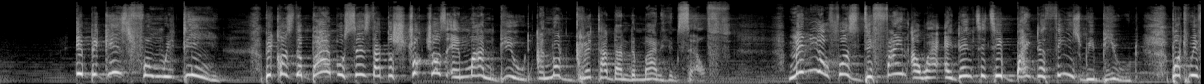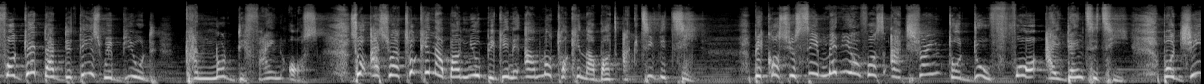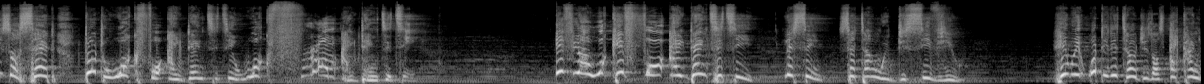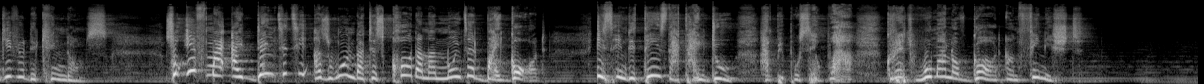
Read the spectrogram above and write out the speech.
It begins from within. Because the Bible says that the structures a man build are not greater than the man himself. Many of us define our identity by the things we build, but we forget that the things we build cannot define us. So, as you are talking about new beginning, I'm not talking about activity. Because you see, many of us are trying to do for identity. But Jesus said, don't work for identity, work from identity. If you are working for identity, listen, Satan will deceive you. He will, what did he tell Jesus? I can give you the kingdoms. So if my identity as one that is called and anointed by God is in the things that I do, and people say, wow, great woman of God, I'm finished.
